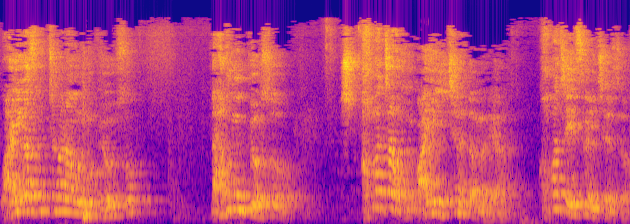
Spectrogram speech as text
y가 3차가 나오는 거 배웠어? 나도 못 배웠어. 시- 커봤자 y가 2차였단 말이야. 커봤자 x가 2차였어.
